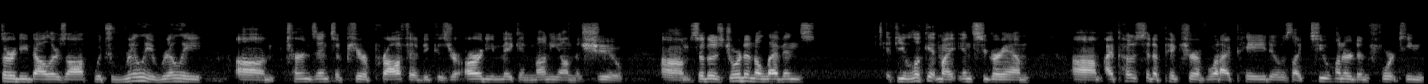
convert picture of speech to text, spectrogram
thirty dollars off, which really, really um, turns into pure profit because you're already making money on the shoe. Um, so those Jordan 11s, if you look at my Instagram, um, I posted a picture of what I paid. It was like $214. And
